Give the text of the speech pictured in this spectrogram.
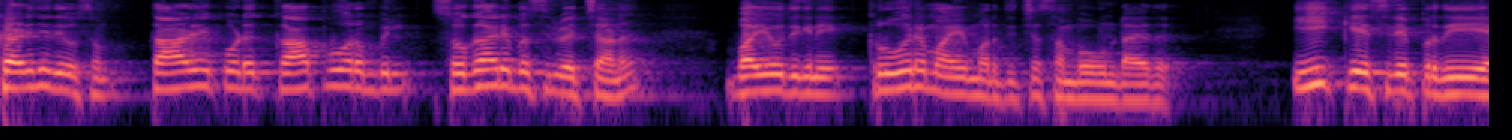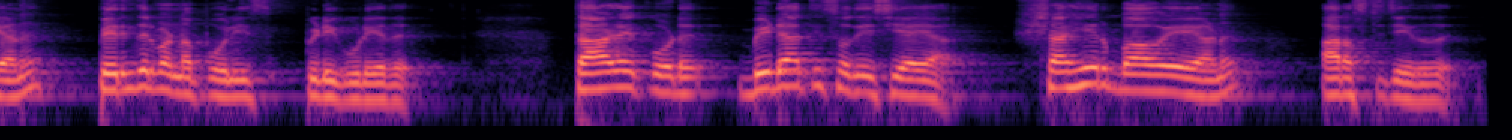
കഴിഞ്ഞ ദിവസം താഴേക്കോട് കാപ്പുറമ്പിൽ സ്വകാര്യ ബസ്സിൽ വെച്ചാണ് വയോധികനെ ക്രൂരമായി മർദ്ദിച്ച സംഭവം ഉണ്ടായത്. ഈ കേസിലെ പ്രതിയെയാണ് പെരിന്തൽമണ്ണ പോലീസ് പിടികൂടിയത്. താഴേക്കോട് ബിഡാത്തി സ്വദേശിയായ ഷഹീർ ബാവയെയാണ് അറസ്റ്റ് ചെയ്തത്.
